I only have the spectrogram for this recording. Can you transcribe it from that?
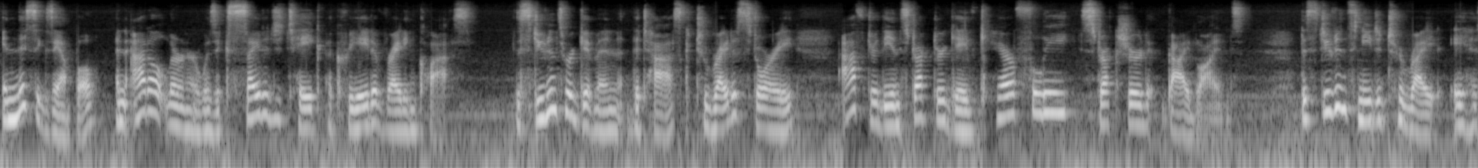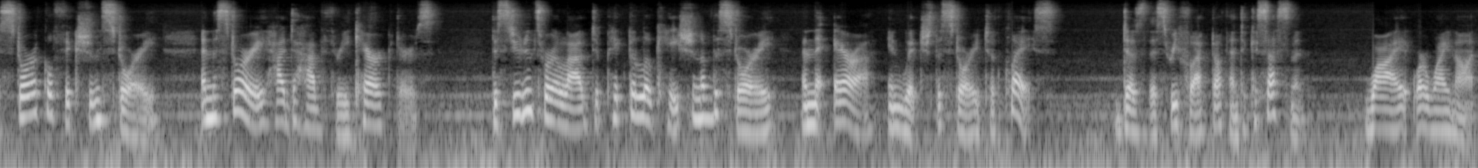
In this example, an adult learner was excited to take a creative writing class. The students were given the task to write a story after the instructor gave carefully structured guidelines. The students needed to write a historical fiction story, and the story had to have three characters. The students were allowed to pick the location of the story and the era in which the story took place. Does this reflect authentic assessment? Why or why not?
